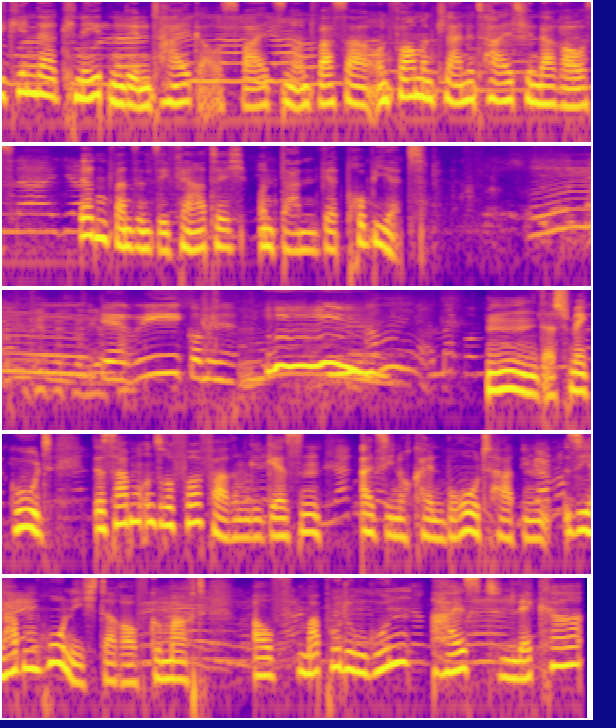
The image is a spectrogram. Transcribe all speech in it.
Die Kinder kneten den Teig aus Weizen und Wasser und formen kleine Teilchen daraus. Irgendwann sind sie fertig und dann wird probiert. Mm, das schmeckt gut. Das haben unsere Vorfahren gegessen, als sie noch kein Brot hatten. Sie haben Honig darauf gemacht. Auf Mapudungun heißt lecker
